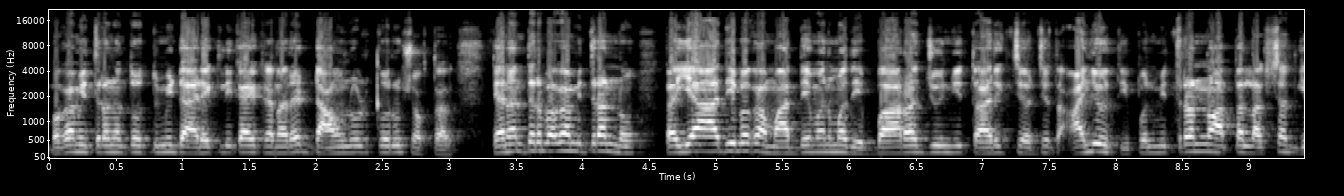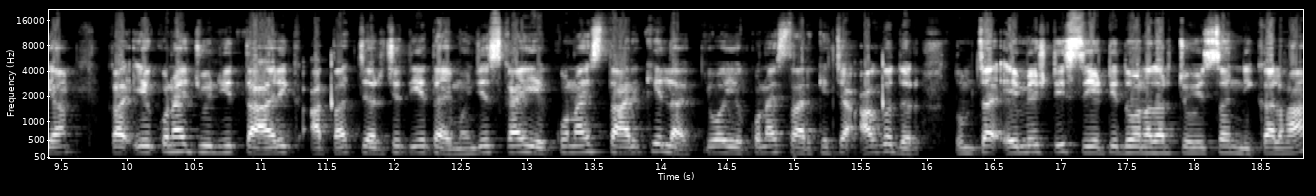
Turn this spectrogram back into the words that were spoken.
बघा मित्रांनो तो तुम्ही डायरेक्टली काय करणार आहे? डाउनलोड करू शकतात. त्यानंतर बघा मित्रांनो का याआधी बघा माध्यमांमध्ये बारा जून ही तारीख चर्चेत आली होती. पण मित्रांनो आता लक्षात घ्या का एकोणास जून ही तारीख आता चर्चेत येत आहे. म्हणजेच काय? एकोणास तारखेला किंवा एकोणास तारखेच्या अगोदर तुमचा M S T C A T दोन हजार चोवीसचा निकाल हा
